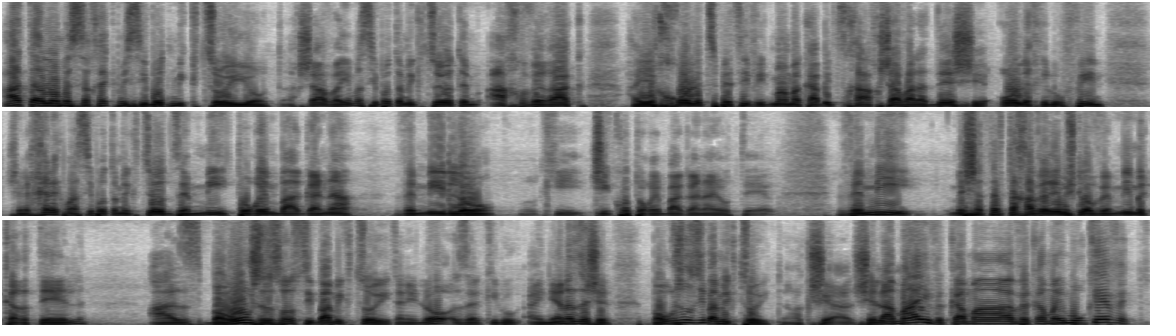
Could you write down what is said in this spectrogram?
עטר לא משחק מסיבות מקצועיות. עכשיו, האם הסיבות המקצועיות הן אך ורק היכולת ספציפית מה מכבי צריכה עכשיו על הדשא, או לחילופין, שחלק מהסיבות המקצועיות זה מי תורם בהגנה ומי לא, כי צ'יקו תורם בהגנה יותר, ומי משתף את החברים שלו ומי מקרטל, אז ברור שזו סיבה מקצועית, אני לא, זה כאילו, העניין הזה של, ברור שזו סיבה מקצועית, רק שאלה מה היא וכמה, וכמה היא מורכבת.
